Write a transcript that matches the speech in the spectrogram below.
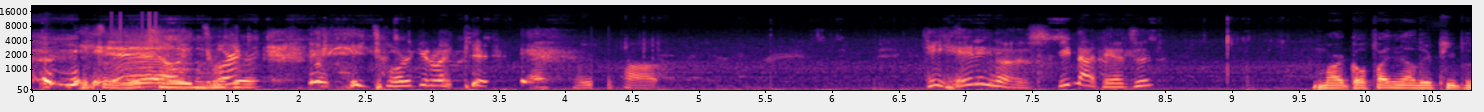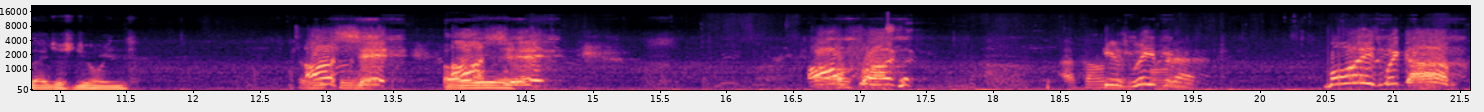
Ew, he twerk. He twerking right there. That's hip hop. He hitting us. He's not dancing. Mark, go find the other people that just joined. Oh shit. Oh, Oh, yeah. shit. Oh, oh fuck. I found He was waiting for that. Boys, wake up!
